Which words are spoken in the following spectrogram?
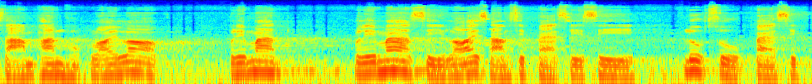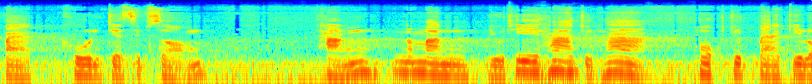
3,600 รอบ ปริมาตรปริมาตร 438 ซีซี ลูกสูบ 88 คูณ 72 ถังน้ำมันอยู่ที่ 5.5 6.8 กิโล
